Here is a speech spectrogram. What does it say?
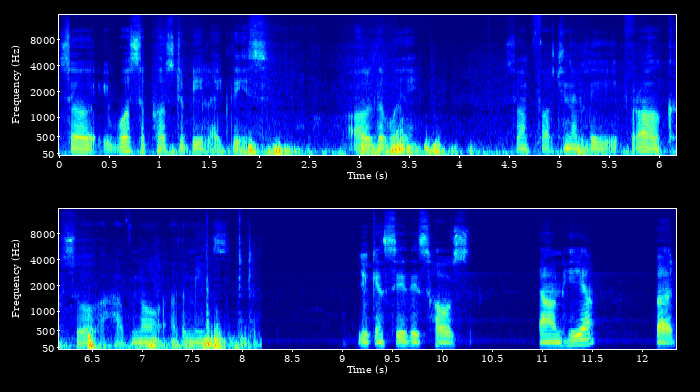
So it was supposed to be like this all the way. So unfortunately it broke so I have no other means you can see this hose down here but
